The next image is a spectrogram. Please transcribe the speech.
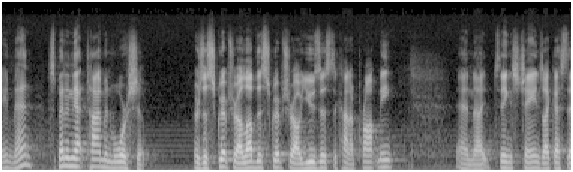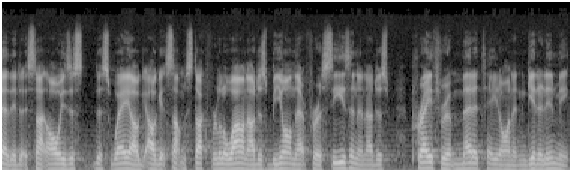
Amen. Spending that time in worship. There's a scripture. I love this scripture. I'll use this to kind of prompt me. And uh, things change. Like I said, it, it's not always this, this way. I'll, I'll get something stuck for a little while and I'll just be on that for a season and I'll just pray through it, meditate on it, and get it in me.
